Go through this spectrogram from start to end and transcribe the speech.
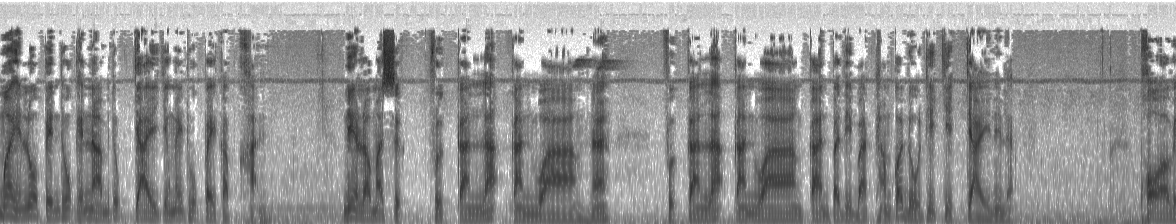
เมื่อเห็นรูปเป็นทุกข์เห็นนามเป็นทุกข์ใจจึงไม่ทุกข์ไปกับขันนี่เรามาศึกฝึกการละการวางนะฝึกการละการวางการปฏิบัติธรรมก็ดูที่จิตใจนี่แหละ พอเว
